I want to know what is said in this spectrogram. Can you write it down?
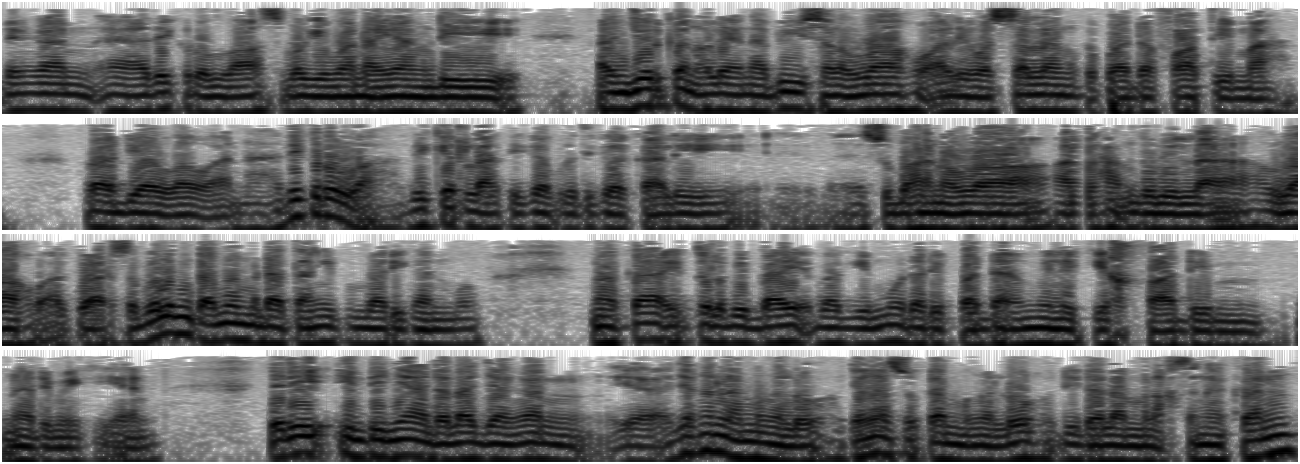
dengan uh, zikrullah sebagaimana yang dianjurkan oleh Nabi sallallahu alaihi wasallam kepada Fatimah radhiyallahu anha. Zikrullah, zikirlah 33 kali subhanallah, alhamdulillah, Allahu akbar sebelum kamu mendatangi pembaringanmu. Maka itu lebih baik bagimu daripada memiliki khadim. Nah demikian. Jadi intinya adalah jangan ya janganlah mengeluh, jangan suka mengeluh di dalam melaksanakan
